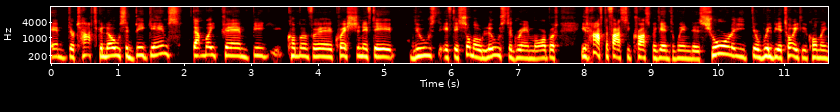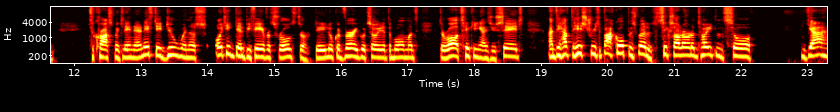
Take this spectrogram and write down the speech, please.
um, their tactical lows in big games. That might um, be come of a question if they lose if they somehow lose to Grangemore, but you'd have to fancy Crossmaglen to win this. Surely there will be a title coming to Cross Crossmaglen, and if they do win it, I think they'll be favourites for Ulster. They look a very good side at the moment. They're all ticking, as you said, and they have the history to back up as well. Six All Ireland titles, so yeah,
